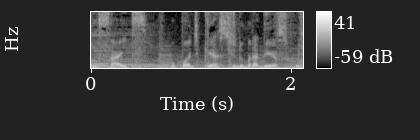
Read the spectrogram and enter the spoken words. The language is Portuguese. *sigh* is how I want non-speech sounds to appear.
Insights, o podcast do Bradesco.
